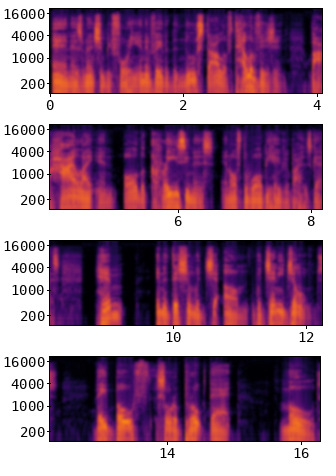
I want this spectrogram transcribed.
And as mentioned before, he innovated the new style of television by highlighting all the craziness and off the wall behavior by his guests. Him, in addition with Je- um with Jenny Jones, they both sort of broke that mold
